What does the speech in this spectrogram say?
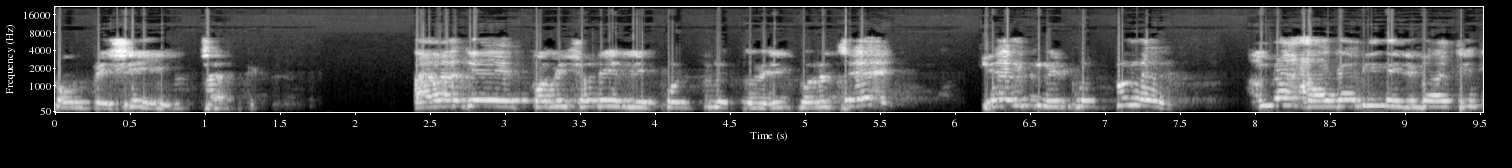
খুব বেশি ইচ্ছা তারা যে কমিশনের রিপোর্টগুলো তৈরি করেছে, সেই রিপোর্টগুলো আমরা আগামী নির্বাচিত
